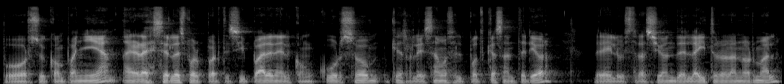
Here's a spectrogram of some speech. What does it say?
por su compañía, agradecerles por participar en el concurso que realizamos el podcast anterior de la ilustración de Leitor la Normal.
